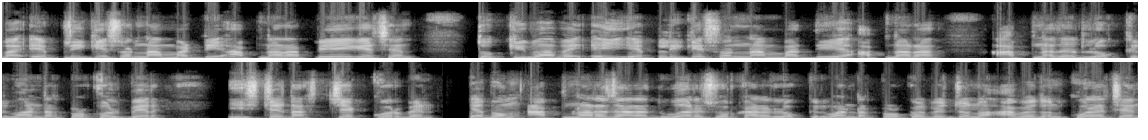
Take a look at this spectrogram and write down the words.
বা অ্যাপ্লিকেশন নাম্বারটি আপনারা পেয়ে গেছেন, তো কীভাবে এই অ্যাপ্লিকেশন নাম্বার দিয়ে আপনারা আপনাদের লক্ষ্মীর ভান্ডার প্রকল্পের স্ট্যাটাস চেক করবেন? এবং আপনারা যারা দুয়ারে সরকারের লক্ষ্মীর ভান্ডার প্রকল্পের জন্য আবেদন করেছেন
